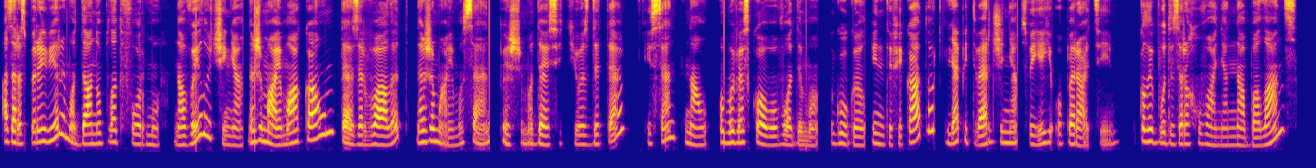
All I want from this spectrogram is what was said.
А зараз перевіримо дану платформу на вилучення. Нажимаємо аккаунт, Tether Wallet, нажимаємо Send, пишемо 10 USDT і Send Now. Обов'язково вводимо Google ідентифікатор для підтвердження своєї операції. Коли буде зарахування на баланс,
